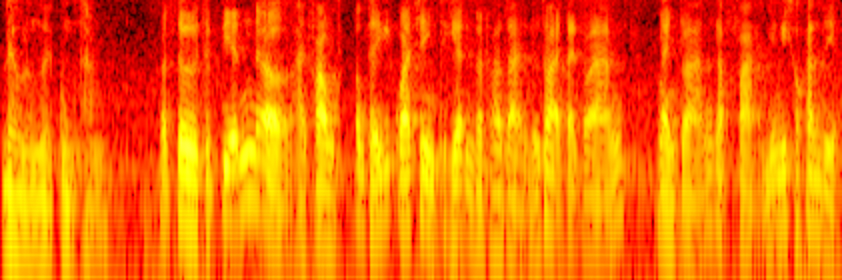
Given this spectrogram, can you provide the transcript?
đều là người cùng thắng và từ thực tiễn ở Hải Phòng, ông thấy cái quá trình thực hiện luật hòa giải đối thoại tại tòa án, ngành tòa án gặp phải những cái khó khăn gì ạ?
